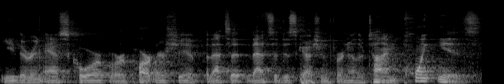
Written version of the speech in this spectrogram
either an S corp or a partnership. But that's a that's a discussion for another time. Point is,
